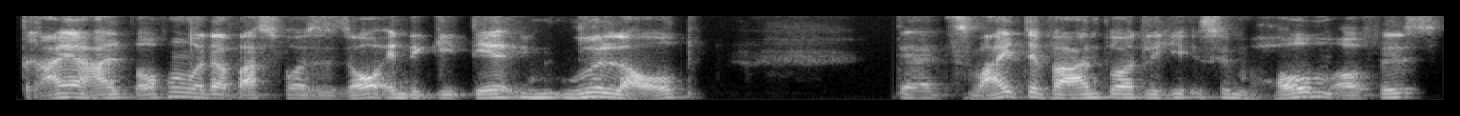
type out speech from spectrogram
dreieinhalb Wochen oder was vor Saisonende geht der in Urlaub? Der zweite Verantwortliche ist im Homeoffice.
